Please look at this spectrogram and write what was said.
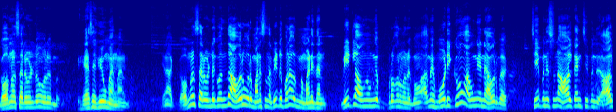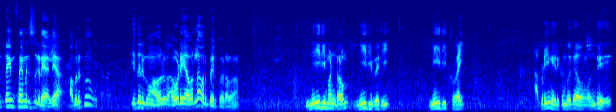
கவர்மெண்ட் சர்வெண்ட்டும் ஒரு ஹேஸ் எ ஹியூமன் மேன் ஏன்னா கவர்மெண்ட் சர்வெண்ட்டுக்கு வந்து அவரும் ஒரு மனுஷன் தான். வீட்டுக்கு போனால் ஒரு மனிதன். வீட்டில் அவங்கவுங்க ப்ரோக்ராம் இருக்கும் அதுமாதிரி மோடிக்கும் அவங்க என்ன அவர் சீஃப் மினிஸ்டர்னா all time chief minister all time prime minister கிடையாது இல்லையா? அவருக்கும் இது இருக்கும். அவர் அவருடைய அவரில் அவர் போயிருப்பார் அவ்வளோதான் நீதிமன்றம் நீதிபதி நீதித்துறை அப்படின்னு இருக்கும்போது அவங்க வந்து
